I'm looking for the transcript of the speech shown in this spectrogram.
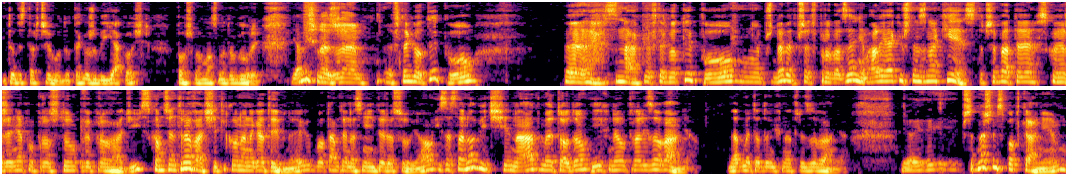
I to wystarczyło do tego, żeby jakość poszła mocno do góry. Ja myślę, że w tego typu e, znak, w tego typu, nawet przed wprowadzeniem, ale jak już ten znak jest, to trzeba te skojarzenia po prostu wyprowadzić, skoncentrować się tylko na negatywnych, bo tamte nas nie interesują i zastanowić się nad metodą ich neutralizowania. Nad metodą ich neutralizowania. Przed naszym spotkaniem,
